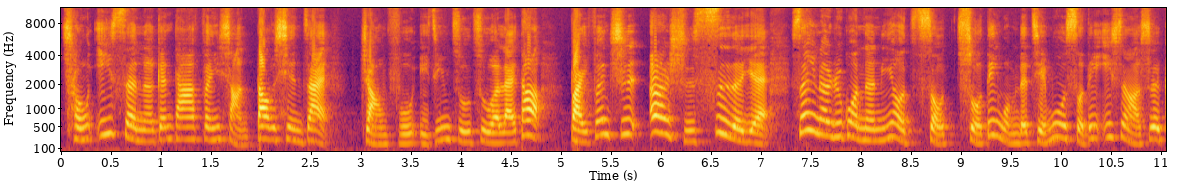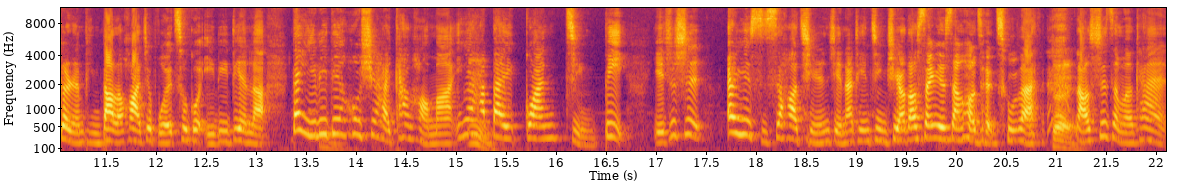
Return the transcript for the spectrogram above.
从伊森呢跟大家分享到现在。涨幅已经足足的来到百分之二十四了耶！所以呢，如果呢你有锁锁定我们的节目，锁定医生老师的个人频道的话，就不会错过一利店了。但一利店后续还看好吗？因为它被关紧闭，也就是二月十四号情人节那天进去，要到三月三号才出来。对，老师怎么看？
